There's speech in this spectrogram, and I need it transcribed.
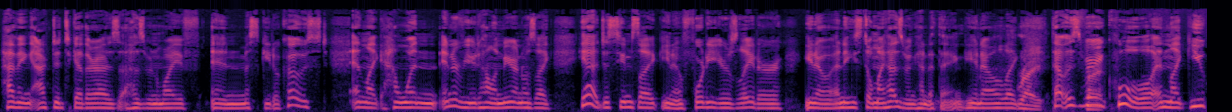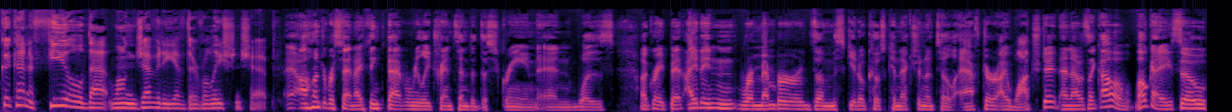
having acted together as a husband and wife in Mosquito Coast. And like Helen interviewed Helen Mirren was like, yeah, it just seems like, you know, 40 years later, you know, and he's still my husband kind of thing, you know, like Right. that was very Right. cool. And like you could kind of feel that longevity of their relationship. A hundred percent. I think that really transcended the screen and was a great bit. I didn't remember the Mosquito Coast connection until after I watched it, and I was like, "Oh, okay." So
